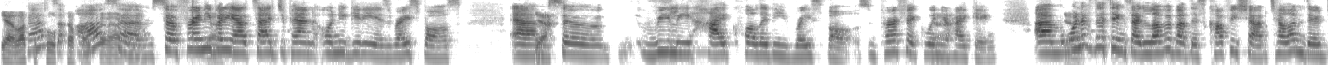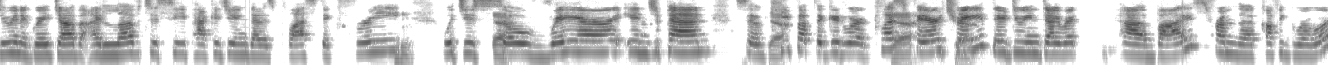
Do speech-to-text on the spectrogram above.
yeah, lots That's of cool stuff awesome. like that. Happening. So for anybody yeah. outside Japan, onigiri is rice balls. Um, yeah. So really high quality rice balls, perfect when yeah. you're hiking. Um, yeah. One of the things I love about this coffee shop, tell them they're doing a great job. I love to see packaging that is plastic free, mm. which is so rare in Japan. So keep up the good work. Plus fair trade, they're doing direct uh, buys from the coffee grower.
